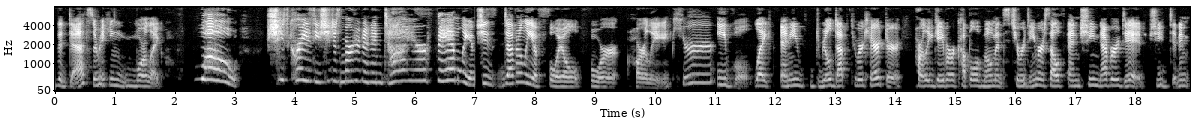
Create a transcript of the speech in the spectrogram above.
the deaths. They're making more like, whoa, she's crazy. She just murdered an entire family. And she's definitely a foil for Harley. Pure evil. Like any real depth to her character. Harley gave her a couple of moments to redeem herself, and she never did. She didn't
